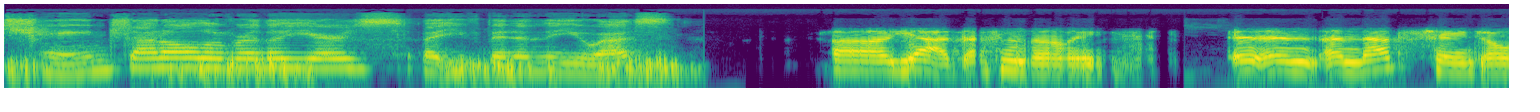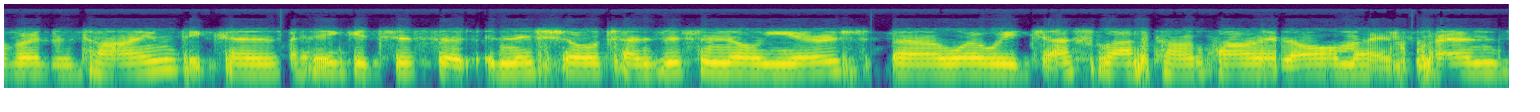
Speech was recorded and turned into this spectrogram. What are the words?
changed at all over the years that you've been in the U.S.? Uh, yeah, definitely. And, and, that's changed over the time because I think it's just the initial transitional years uh, where we just left Hong Kong and all my friends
